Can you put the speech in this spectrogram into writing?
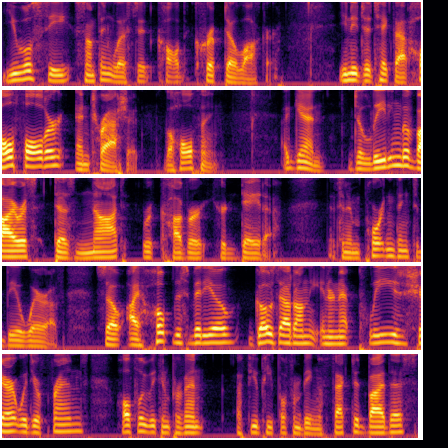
you will see something listed called CryptoLocker. You need to take that whole folder and trash it, the whole thing. Again, deleting the virus does not recover your data. That's an important thing to be aware of. So I hope this video goes out on the internet. Please share it with your friends. Hopefully we can prevent a few people from being affected by this.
